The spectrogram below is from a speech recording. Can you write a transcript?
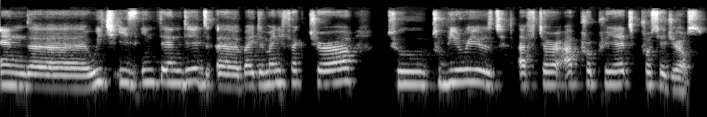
and which is intended by the manufacturer to, to be reused after appropriate procedures.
